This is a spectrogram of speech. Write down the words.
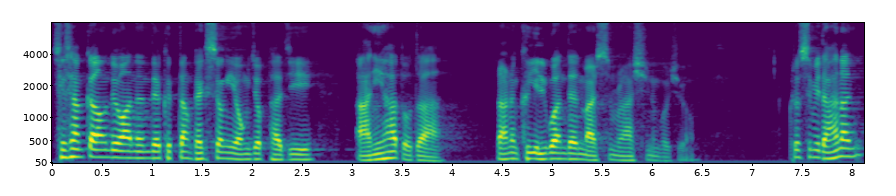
세상 가운데 왔는데 그 땅 백성이 영접하지 아니하도다 라는 그 일관된 말씀을 하시는 거죠. 그렇습니다. 하나님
